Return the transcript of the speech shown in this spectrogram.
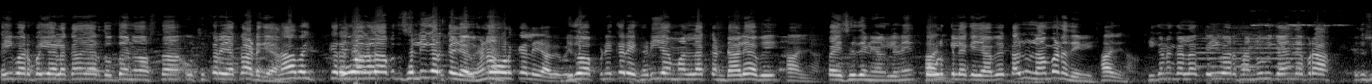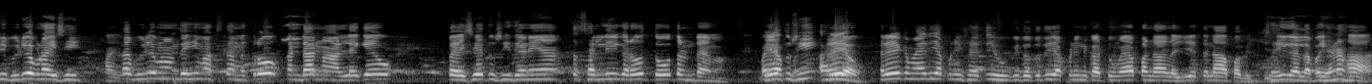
ਕਈ ਵਾਰ ਬਈ ਆਲਾ ਕਹਿੰਦਾ ਯਾਰ ਦੁੱਧ ਇਹਨਾਂ ਦੱਸਦਾ ਉੱਥੇ ਘਰੇ ਆ ਘਟ ਗਿਆ। ਨਾ ਬਾਈ ਘਰੇ ਉਹ ਅਗਲਾ ਆਪ ਤਸੱਲੀ ਕਰਕੇ ਜਾਵੇ ਹਨਾ? ਤੋਲ ਕੇ ਲੈ ਆਵੇ ਬਾਈ। ਜਦੋਂ ਆਪਣੇ ਘਰੇ ਖੜੀ ਆ ਮੰਨ ਲਾ ਕੰਡਾ ਲਿਆਵੇ ਹਾਂਜੀ ਹਾਂ। ਪੈਸੇ ਦੇਣੇ ਅਗਲੇ ਨੇ ਤੋਲ ਕੇ ਲੈ ਕੇ ਜਾਵੇ ਕੱਲ ਨੂੰ ਲਾਂਭਾ ਨਾ ਦੇਵੇ। ਹਾਂਜੀ ਹਾਂ। ਠੀਕ ਹੈ ਨਾ ਗੱਲ? ਕਈ ਵਾਰ ਸਾਨੂੰ ਵੀ ਕਹਿੰਦੇ ਭਰਾ ਕਿ ਤੁਸੀਂ ਵੀਡੀਓ ਬਣਾਈ ਸੀ। ਤਾਂ ਵੀਡੀਓ ਬਣਾਉਣ ਦੇ ਹੀ ਮਕਸਦ ਆ ਮਿੱਤਰੋ ਕੰਡਾ ਨਾਲ ਲੈ ਕੇ ਆਓ ਪੈਸੇ ਤੁਸੀਂ ਦੇਣੇ ਆ ਤਸੱਲੀ ਕਰੋ ਦੋ ਤਿੰਨ ਟਾਈਮ ਇਹ ਤੁਸੀਂ ਲੈ ਜਾਓ ਹਰੇਕ ਮੈਂ ਦੀ ਆਪਣੀ ਸਹਿਤੀ ਹੋਊਗੀ ਦੁੱਧ ਦੀ ਆਪਣੀ ਨਕਾਟੂ ਮੈਂ ਆਪਾਂ ਨਾ ਲਈਏ ਤੇ ਨਾ ਆਪਾਂ ਵੇਚੀਏ। ਸਹੀ ਗੱਲ ਆ ਬਾਈ ਹਨਾ? ਹਾਂ।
